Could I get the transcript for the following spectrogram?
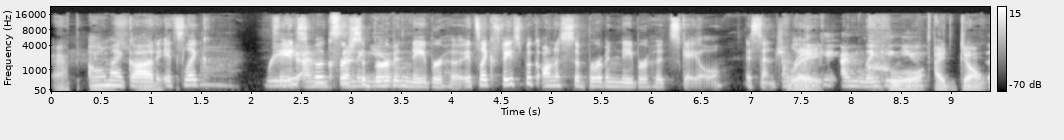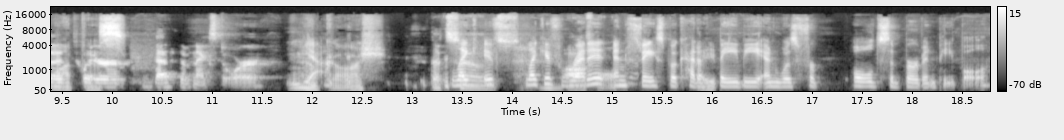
app. Is. Oh my is. god. It's like Reed, I'm Facebook for suburban you- neighborhood. It's like Facebook on a suburban neighborhood scale, I'm essentially. Great. linking, I'm linking cool. you I don't the want Twitter this. death of next door. Oh Yeah. gosh. That Like if like if Reddit and Facebook had a baby and was for old suburban people.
